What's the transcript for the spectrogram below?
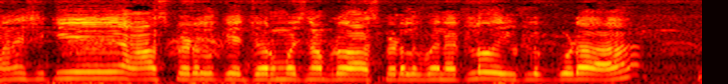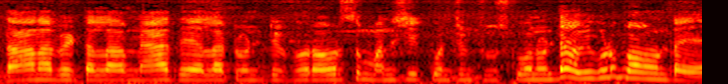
మనిషికి హాస్పిటల్కి జ్వరం వచ్చినప్పుడు హాస్పిటల్కి పోయినట్లు వీటికి కూడా దానా పెట్టాలా మేత వేయాలా ట్వంటీ ఫోర్ అవర్స్ మనిషికి కొంచెం చూసుకొని ఉంటే అవి కూడా బాగుంటాయి.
